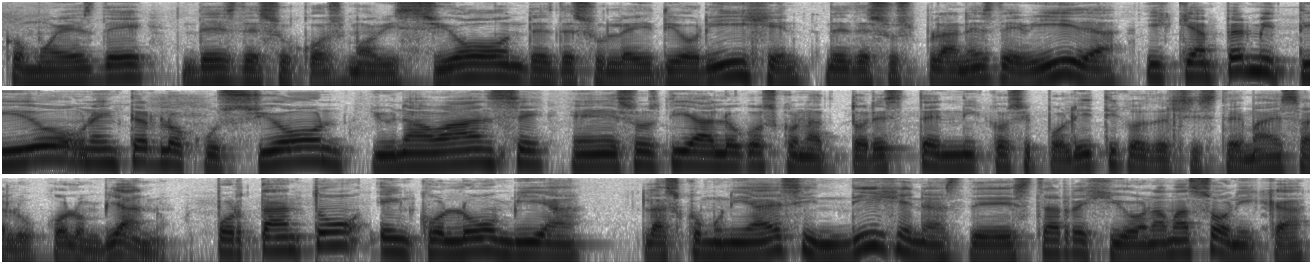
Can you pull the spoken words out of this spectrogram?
como es de desde su cosmovisión, desde su ley de origen, desde sus planes de vida y que han permitido una interlocución y un avance en esos diálogos con actores técnicos y políticos del sistema de salud colombiano. Por tanto, en Colombia, las comunidades indígenas de esta región amazónica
